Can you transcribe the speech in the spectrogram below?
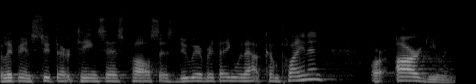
Philippians 2:13 says Paul says do everything without complaining or arguing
